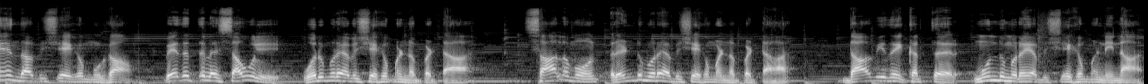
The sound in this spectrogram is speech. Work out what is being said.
ஏன் இந்த அபிஷேக முகாம்? வேதத்தில் சவுல் ஒரு முறை அபிஷேகம் பண்ணப்பட்டார் சாலமோன் ரெண்டு முறை அபிஷேகம் பண்ணப்பட்டார் தாவீதை கத்தர் மூன்று முறை அபிஷேகம் பண்ணினார்.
